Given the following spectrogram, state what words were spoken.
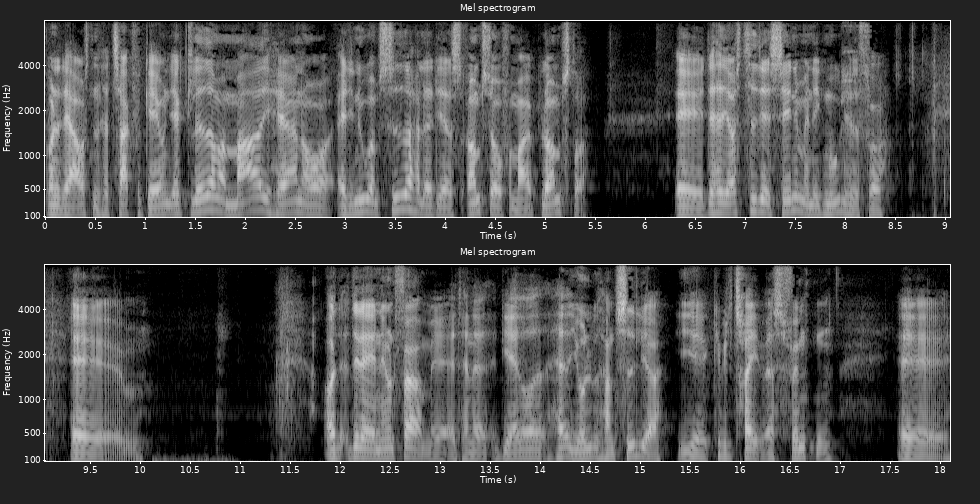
under det her afsnit her, tak for gaven. Jeg glæder mig meget i Herren over, at I nu om sider har ladet jeres omsorg for mig blomstre. Øh, det havde jeg også tidligere i sinde, men ikke mulighed for. Øh, og det der jeg nævnte før, med at han, de allerede havde hjulpet ham tidligere i uh, kapitel 3, vers 15. Øh,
